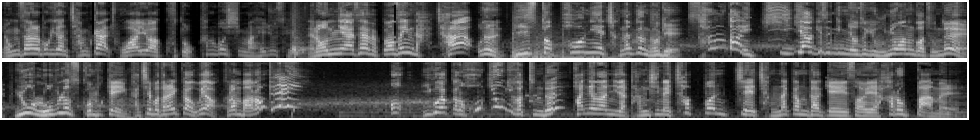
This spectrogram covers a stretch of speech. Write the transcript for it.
영상을 보기 전 잠깐 좋아요와 구독 한 번씩만 해주세요. 네, 여러분 안녕하세요 백광성입니다. 자 오늘은 미스터 퍼니의 장난감 가게 상당히 기괴하게 생긴 녀석이 운영하는 것 같은데 요 로블록스 공포 게임 같이 해보도록 할 거고요. 그럼 바로 플레이. 어 이거 약간 호기호기 같은데? 환영합니다. 당신의 첫 번째 장난감 가게에서의 하룻밤을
